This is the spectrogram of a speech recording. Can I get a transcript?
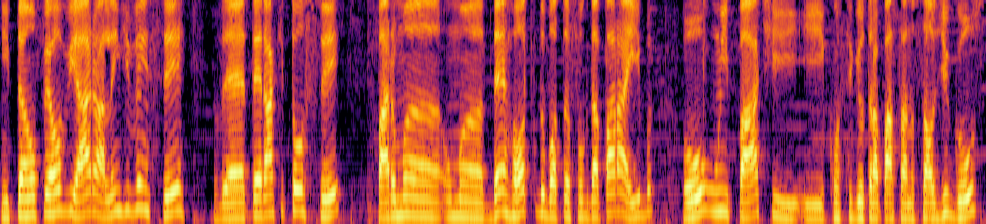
Então, o Ferroviário, além de vencer, é, terá que torcer para uma, uma derrota do Botafogo da Paraíba ou um empate e, e conseguir ultrapassar no saldo de gols.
